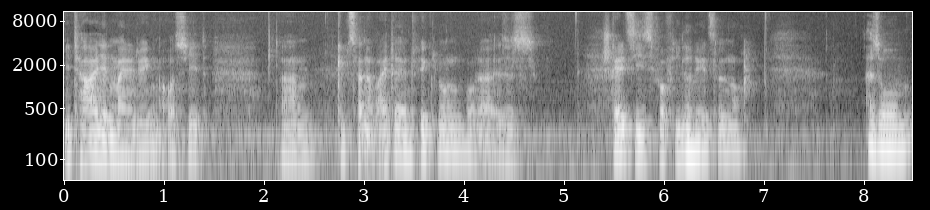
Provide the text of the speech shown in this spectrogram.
Italien meinetwegen aussieht. Ähm, gibt es da eine Weiterentwicklung oder ist es, stellt sie es vor viele mhm. Rätsel noch? Also,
